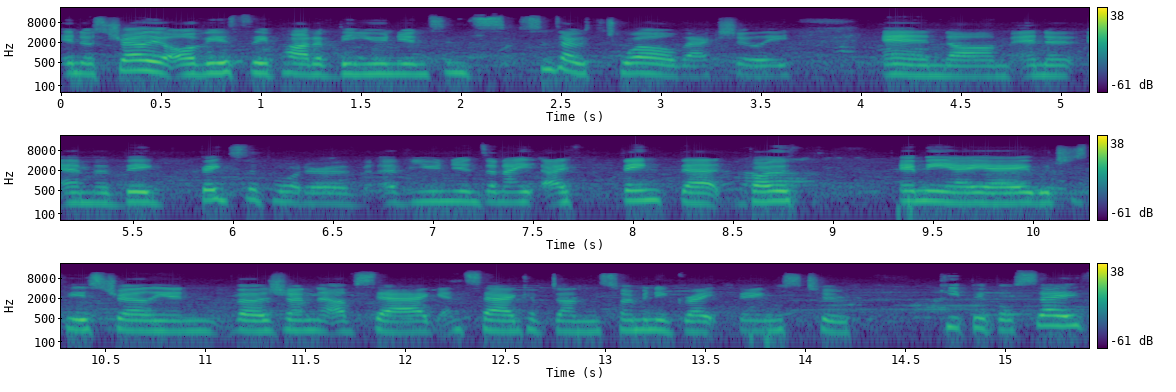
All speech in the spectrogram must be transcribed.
in Australia, obviously part of the union since since I was 12, actually, and um, and a, am a big big supporter of, of unions. And I, I think that both MEAA, which is the Australian version of SAG, and SAG have done so many great things to keep people safe,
